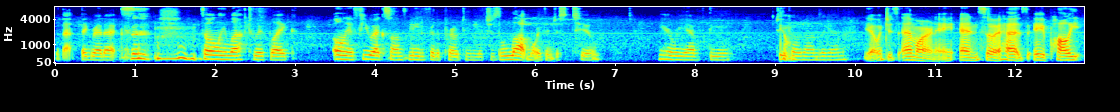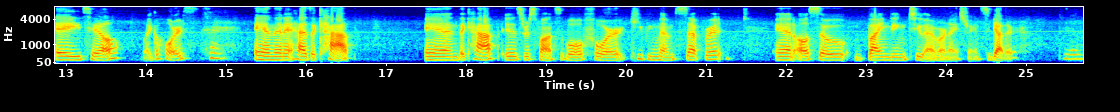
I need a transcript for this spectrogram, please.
with that big red X. it's only left with like only a few exons needed for the protein, which is a lot more than just two. Here we have the two Com- codons again. Yeah, which is mRNA, and so it has a poly A tail like a horse, and then it has a cap, and the cap is responsible for keeping them separate and also binding two mRNA strands together. And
